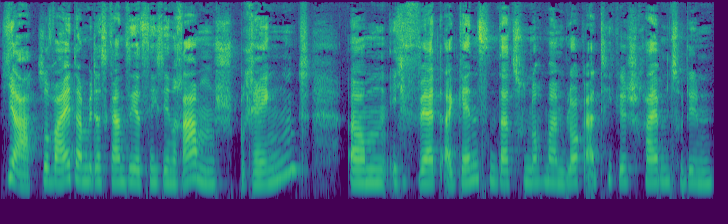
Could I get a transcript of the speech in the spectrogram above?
Ja, soweit, damit das Ganze jetzt nicht den Rahmen sprengt. Ähm, ich werde ergänzend dazu nochmal einen Blogartikel schreiben zu den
